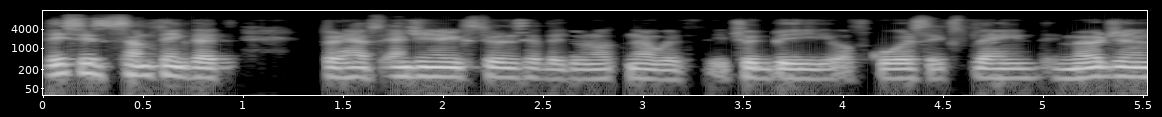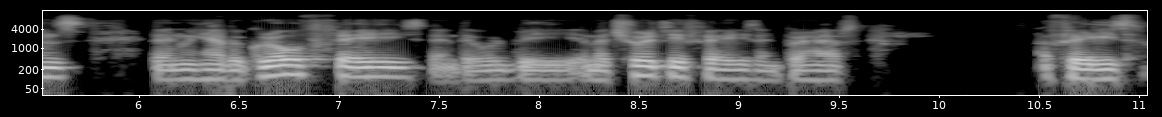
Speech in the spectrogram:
This is something that perhaps engineering students, if they do not know it, it should be, of course, explained. Emergence, then we have a growth phase, then there will be a maturity phase, and perhaps a phase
